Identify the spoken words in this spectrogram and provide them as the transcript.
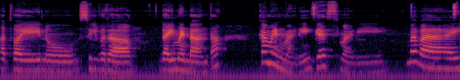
ಅಥವಾ ಏನು? ಸಿಲ್ವರಾ ಡೈಮಂಡಾ ಅಂತ ಕಮೆಂಟ್ ಮಾಡಿ ಗೆಸ್ ಮಾಡಿ. ಬಾಯ್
